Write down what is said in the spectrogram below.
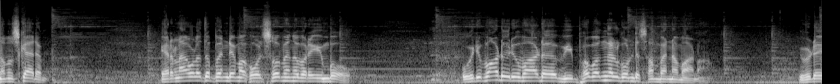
നമസ്കാരം. എറണാകുളത്തപ്പന്റെ മഹോത്സവം എന്ന് പറയുമ്പോൾ ഒരുപാട് ഒരുപാട് വിഭവങ്ങൾ കൊണ്ട് സമ്പന്നമാണ്. ഇവിടെ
